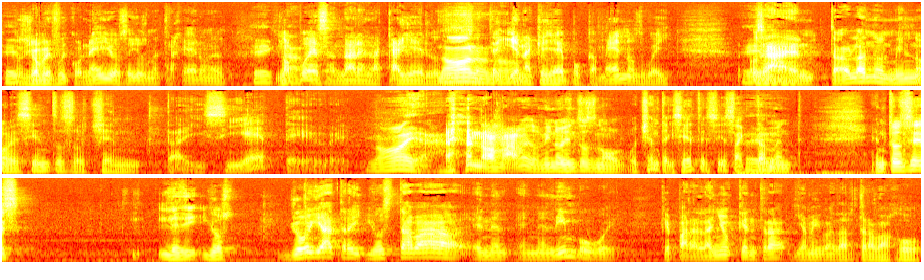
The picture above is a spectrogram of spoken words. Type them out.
pues yo me fui con ellos, ellos me trajeron. No puedes andar en la calle los no, no, y en aquella época menos, güey. O sea, estaba hablando en 1987, güey. No, ya. no mames, 1987, sí, exactamente. Entonces, le yo, yo ya yo estaba en el, en el limbo, güey, que para el año que entra ya me iba a dar trabajo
